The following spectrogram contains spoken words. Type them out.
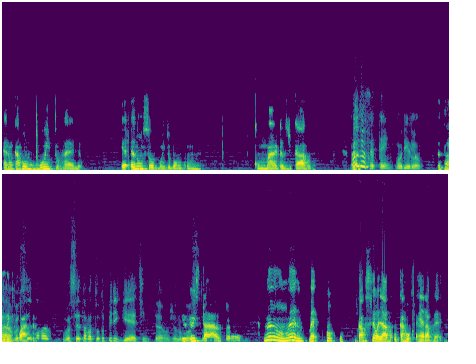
era um carro muito velho. Eu, eu não sou muito bom com, com marcas de carro. Mas Quanto você tem, Murilo? eu tenho Ah, 24. você tava, você tava todo piriguete, então. Já não Eu- eu gostou. estava. Não, não é. mas, o carro, você olhava, o carro era velho.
